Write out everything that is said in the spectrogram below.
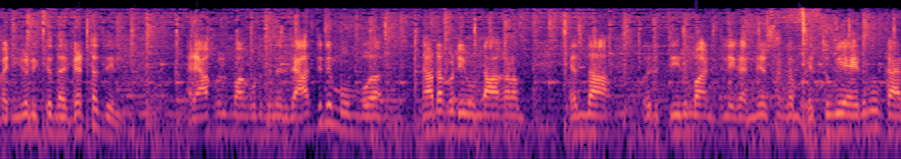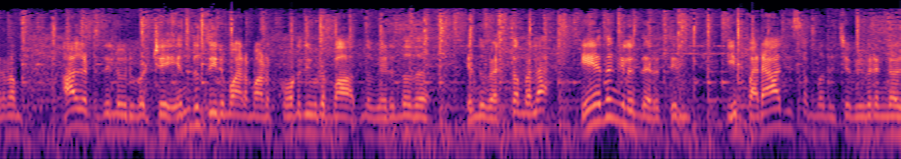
പരിഗണിക്കുന്ന ഘട്ടത്തിൽ രാഹുൽ മാങ്കുടത്തിനെതിരെ അതിനു മുമ്പ് നടപടി ഉണ്ടാകണം എന്ന ഒരു തീരുമാനത്തിലേക്ക് അന്വേഷണ സംഘം എത്തുകയായിരുന്നു. കാരണം ആ ഘട്ടത്തിൽ ഒരുപക്ഷെ എന്ത് തീരുമാനമാണ് കോടതിയുടെ ഭാഗത്ത് വരുന്നത് എന്ന് വ്യക്തമല്ല. ഏതെങ്കിലും തരത്തിൽ ഈ പരാതി സംബന്ധിച്ച വിവരങ്ങൾ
